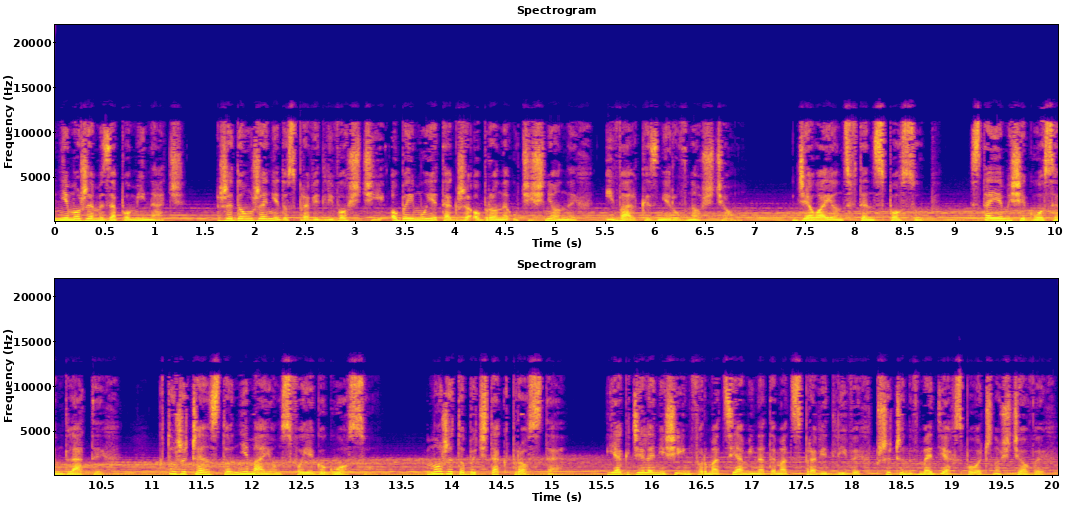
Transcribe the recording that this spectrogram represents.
Nie możemy zapominać, że dążenie do sprawiedliwości obejmuje także obronę uciśnionych i walkę z nierównością. Działając w ten sposób, stajemy się głosem dla tych, którzy często nie mają swojego głosu. Może to być tak proste, jak dzielenie się informacjami na temat sprawiedliwych przyczyn w mediach społecznościowych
